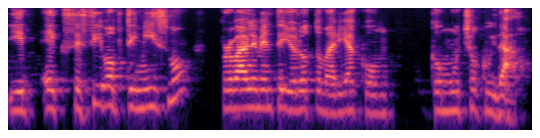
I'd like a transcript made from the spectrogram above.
y excesivo optimismo, probablemente yo lo tomaría con, con mucho cuidado.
